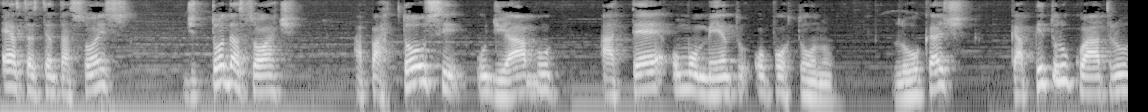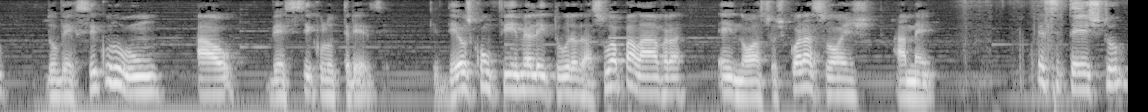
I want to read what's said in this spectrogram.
estas tentações, de toda sorte, apartou-se o diabo até o momento oportuno. Lucas, capítulo 4, do versículo 1 ao versículo 13. Que Deus confirme a leitura da Sua palavra em nossos corações. Amém. Esse texto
